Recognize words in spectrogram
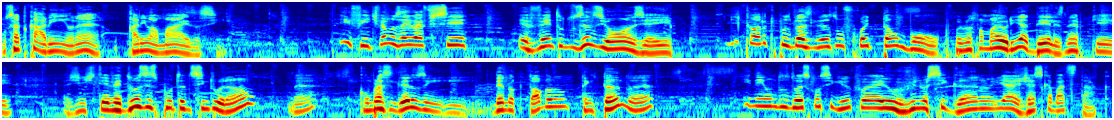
um certo carinho, né? Um carinho a mais, assim. Enfim, tivemos aí o UFC evento 211 aí. E claro que para os brasileiros não foi tão bom, pelo menos para a maioria deles, né? Porque a gente teve duas disputas de cinturão, né? Com brasileiros em, em, dentro do octógono, tentando, né? E nenhum dos dois conseguiu, que foi o Júnior Cigano e a Jéssica Batistaca.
